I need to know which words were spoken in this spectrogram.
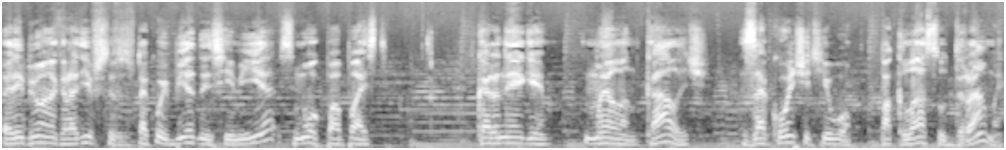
ребенок, родившийся в такой бедной семье, смог попасть в Карнеги Меллон Колледж, закончить его по классу драмы.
